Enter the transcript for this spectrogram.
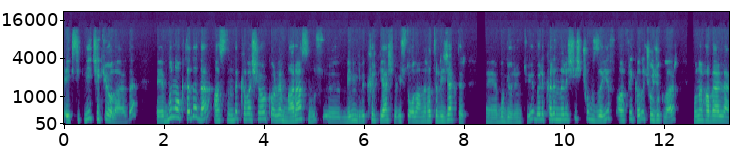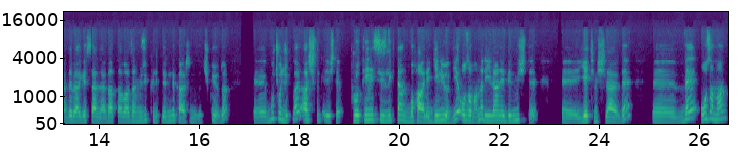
eksikliği çekiyorlardı. E, bu noktada da aslında Kwashiorkor ve Marasmus, e, benim gibi 40 yaş ve üstü olanlar hatırlayacaktır e, bu görüntüyü. Böyle karınları şiş, çok zayıf Afrikalı çocuklar. Bunlar haberlerde, belgesellerde hatta bazen müzik kliplerinde karşımıza çıkıyordu. E, bu çocuklar açlık, işte proteinsizlikten bu hale geliyor diye o zamanlar ilan edilmişti e, 70'lerde. E, ve o zaman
